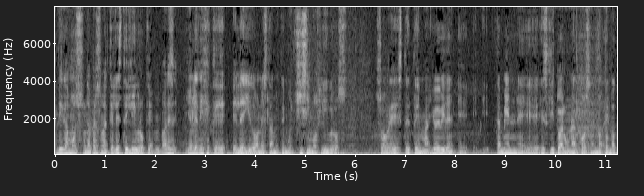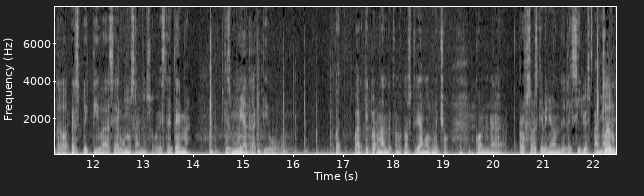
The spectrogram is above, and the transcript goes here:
digamos, una persona que lee este libro, que me parece, yo le dije que he leído honestamente muchísimos libros sobre este tema, yo evidente, eh, eh, también he escrito alguna cosa en, en, otra perspectiva hace algunos años sobre este tema, que es muy atractivo. Cuartito Armando, que nos, nos criamos mucho con... Eh, profesores que vinieron del exilio español.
